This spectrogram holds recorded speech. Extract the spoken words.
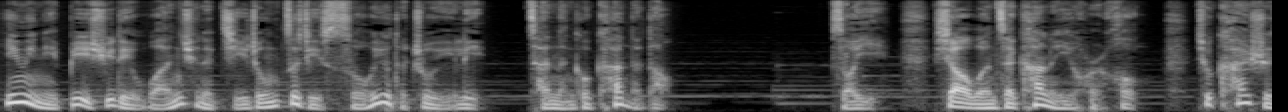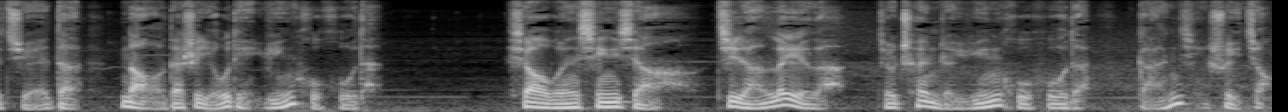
因为你必须得完全的集中自己所有的注意力才能够看得到。所以孝文在看了一会儿后，就开始觉得脑袋是有点晕乎乎的。孝文心想，既然累了，就趁着晕乎乎的赶紧睡觉。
